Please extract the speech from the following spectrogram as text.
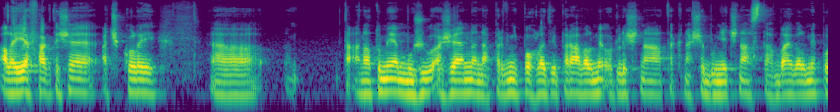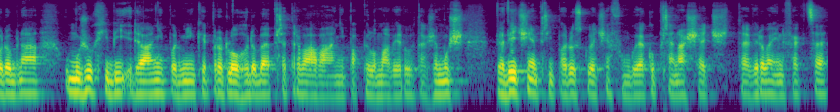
Ale je fakt, že ačkoliv uh, ta anatomie mužů a žen na první pohled vypadá velmi odlišná, tak naše buněčná stavba je velmi podobná. U mužů chybí ideální podmínky pro dlouhodobé přetrvávání papilomaviru, takže muž ve většině případů skutečně funguje jako přenašeč té virové infekce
